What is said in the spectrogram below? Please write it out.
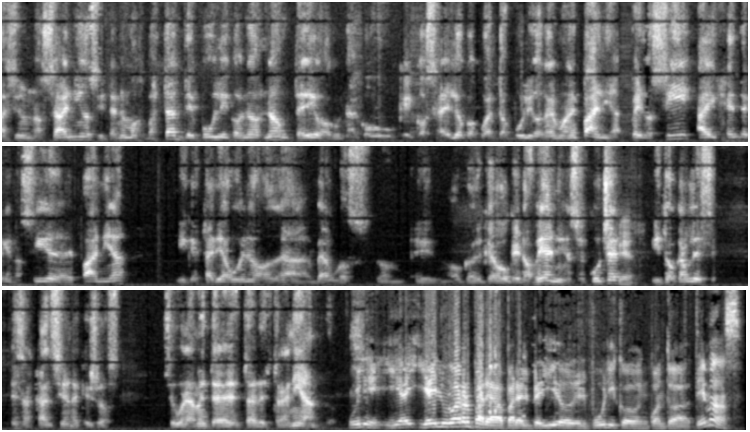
hace unos años y tenemos bastante público, no, no te digo una cosa de loco cuánto público tenemos en España, pero sí hay gente que nos sigue desde España y que estaría bueno nada, verlos eh, o, que, o que nos vean y nos escuchen Bien. y tocarles esas canciones que ellos seguramente deben estar extrañando. Willy, ¿y hay, y hay lugar para, para el pedido del público en cuanto a temas?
